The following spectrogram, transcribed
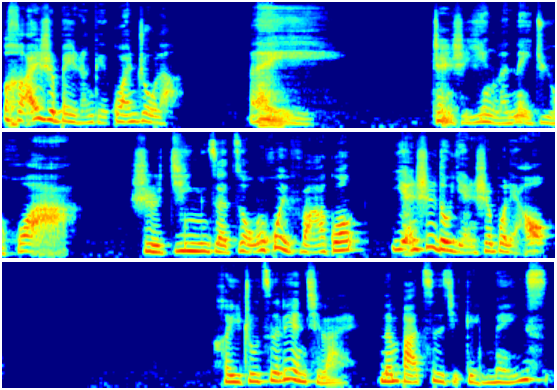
还是被人给关注了。哎，真是应了那句话：是金子总会发光，掩饰都掩饰不了。黑猪自恋起来。能把自己给美死。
